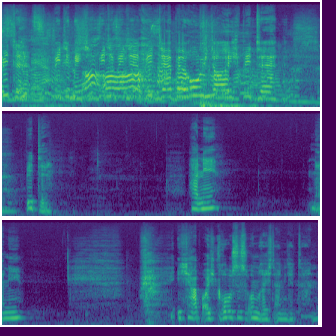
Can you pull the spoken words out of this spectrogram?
Bitte, bitte, Mädchen, bitte, bitte, bitte, beruhigt euch, bitte. Bitte. Hanni, Nanni, ich habe euch großes Unrecht angetan.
